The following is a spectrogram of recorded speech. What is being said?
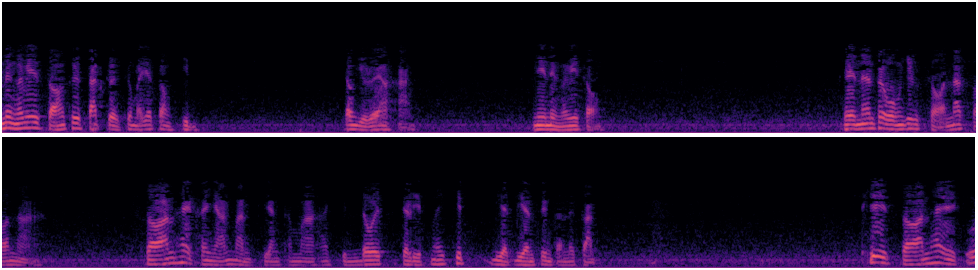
หนึ่งไม่มีสองคือสัตว์เกิดขึ้นมาจะต้องกิน ต้องอยู่ด้วยอาหาร มีหนึ่งไม่มีสองเหตุนั้นพระองค์จึงสอนนักสอนหนา สอนให้ขยันหมั่นเพียงธรรมาหากินโดยจริตไม่คิดเบียดเบียนซึ่งกันและกัน ที่สอนให้อุ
